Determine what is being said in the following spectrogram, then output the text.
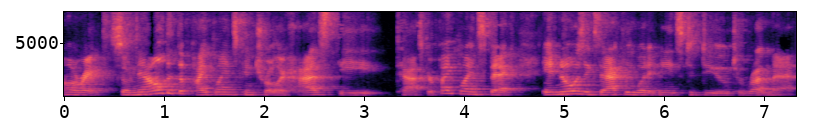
All right, so now that the pipelines controller has the task or pipeline spec, it knows exactly what it needs to do to run that.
